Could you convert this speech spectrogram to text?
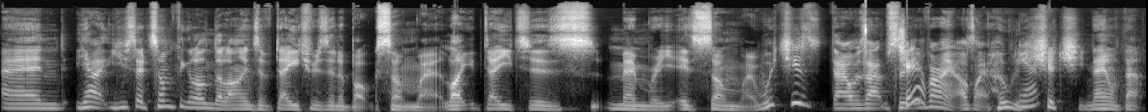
and yeah, you said something along the lines of data is in a box somewhere. Like data's memory is somewhere, which is that was absolutely True. right. I was like, holy Yeah. shit, she nailed that.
